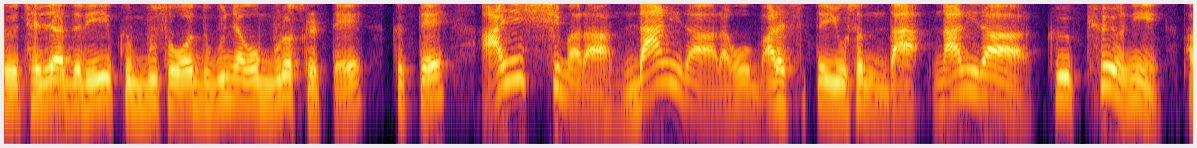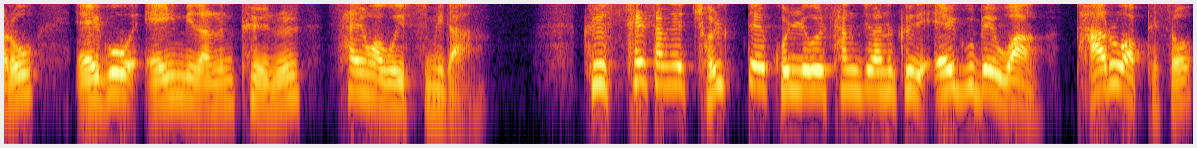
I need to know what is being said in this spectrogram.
그 제자들이 그 무서워 누구냐고 물었을 때 그때 안심하라 난이라 라고 말했을 때 여기서 나, 난이라 그 표현이 바로 에고 에임이라는 표현을 사용하고 있습니다. 그 세상의 절대 권력을 상징하는 그 애굽의 왕 바로 앞에서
